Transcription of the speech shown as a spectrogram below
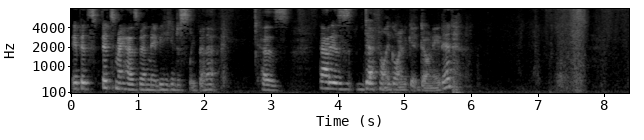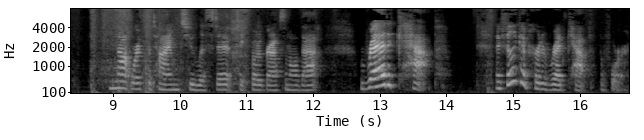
if it fits my husband, maybe he can just sleep in it because that is definitely going to get donated. Not worth the time to list it, take photographs and all that. Red Kap. I feel like I've heard of Red Kap before,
